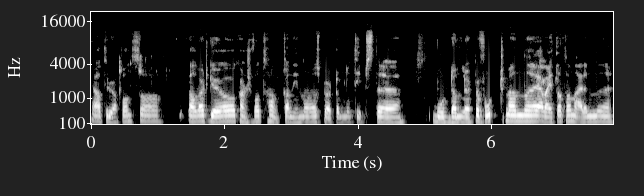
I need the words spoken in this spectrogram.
jeg har trua på han, så det hadde vært gøy å kanskje fått hanka han inn og spurt om noen tips til hvordan løpe fort, men eh, jeg veit at han er en eh,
